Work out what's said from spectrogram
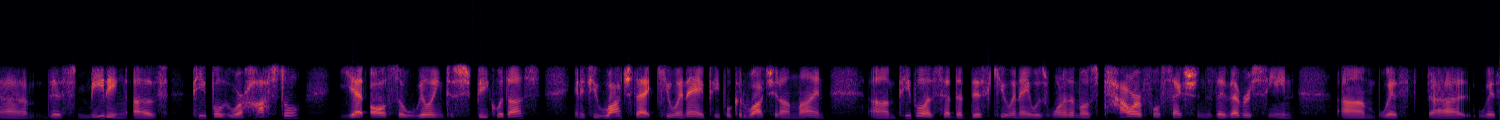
uh, this meeting of people who are hostile yet also willing to speak with us. And if you watch that Q and A, people could watch it online. Um, people have said that this Q and A was one of the most powerful sections they've ever seen, um, with uh, with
